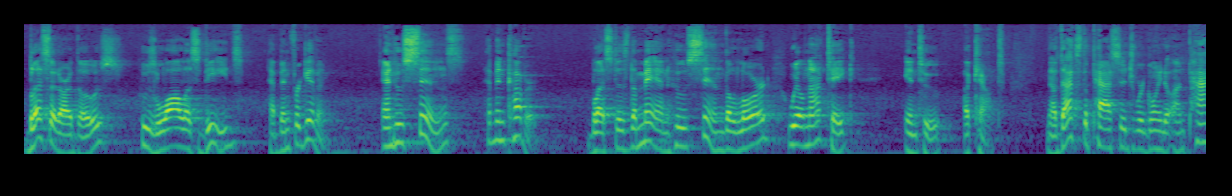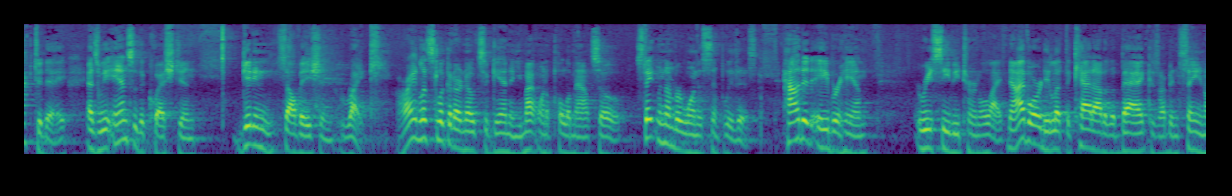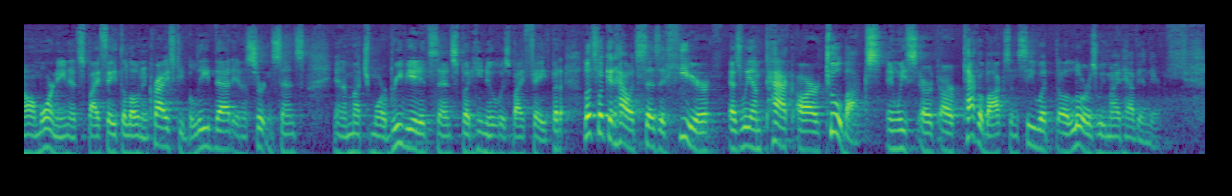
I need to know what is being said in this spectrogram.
Blessed are those whose lawless deeds have been forgiven and whose sins have been covered. Blessed is the man whose sin the Lord will not take into account. Now, that's the passage we're going to unpack today as we answer the question getting salvation right. All right, let's look at our notes again, and you might want to pull them out. So, statement number one is simply this How did Abraham receive eternal life? Now, I've already let the cat out of the bag because I've been saying all morning it's by faith alone in Christ. He believed that in a certain sense, in a much more abbreviated sense, but he knew it was by faith. But let's look at how it says it here as we unpack our toolbox and we, our, our tackle box and see what uh, lures we might have in there.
